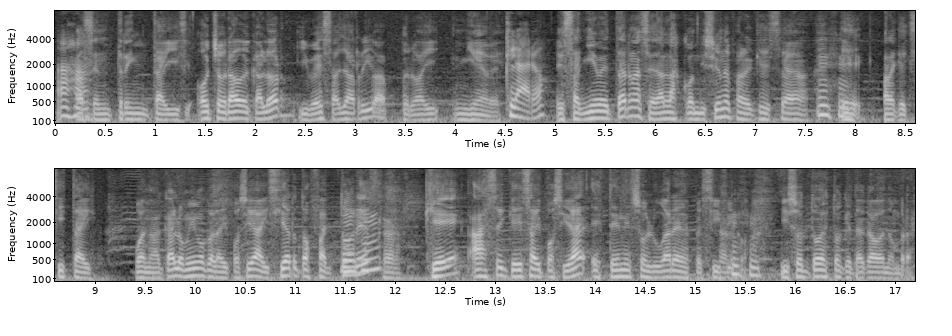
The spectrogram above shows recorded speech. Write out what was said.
hacen 38 grados de calor y ves allá arriba, pero hay nieve. Claro. Esa nieve eterna se dan las condiciones para que, sea, eh, para que exista ahí. Bueno, acá lo mismo con la adiposidad. Hay ciertos factores que hacen que esa adiposidad esté en esos lugares específicos. Y son todo esto que te acabo de nombrar.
